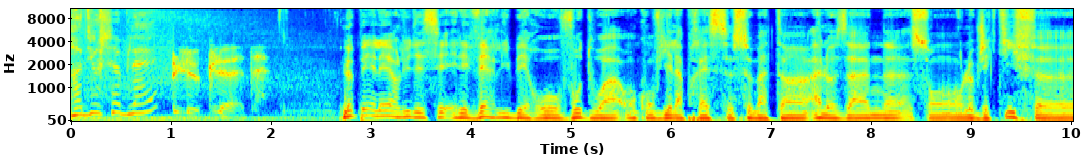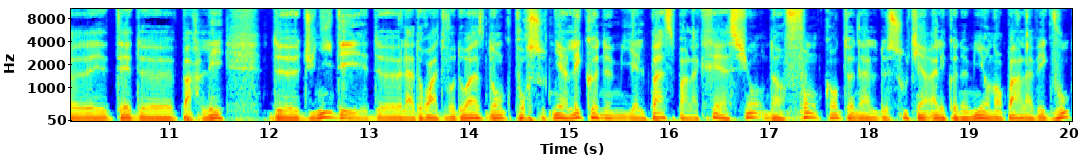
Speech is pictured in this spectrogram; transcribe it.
Radio Chablais, le club. Le PLR, l'UDC et les Verts libéraux vaudois ont convié la presse ce matin à Lausanne. Son l'objectif euh, était de parler d'une idée de la droite vaudoise, donc pour soutenir l'économie. Elle passe par la création d'un fonds cantonal de soutien à l'économie. On en parle avec vous,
